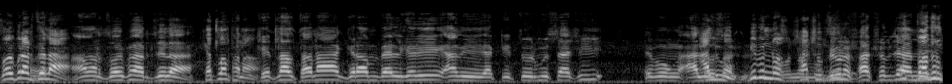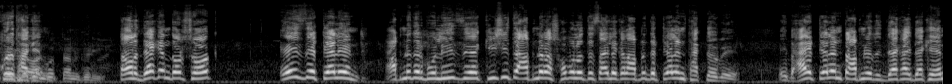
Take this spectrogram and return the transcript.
জয়পুরহাট জেলা। আমার জয়পুরহাট জেলা। খেতলাল থানা। খেতলাল থানা গ্রাম বেলগাড়ি আমি একটি তরমুজ চাষি এবং আলু বিভিন্ন শাকসবজি বিভিন্ন শাকসবজি আমি উৎপাদন করে থাকেন। উৎপাদন করি। তাহলে দেখেন দর্শক এই যে ট্যালেন্ট আপনাদের বলি যে কৃষিতে আপনারা সফল হতে চাইলে গেলে আপনাদের ট্যালেন্ট থাকতে হবে। এই ভাইয়ের ট্যালেন্টটা আপনাদের দেখায় দেখেন।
